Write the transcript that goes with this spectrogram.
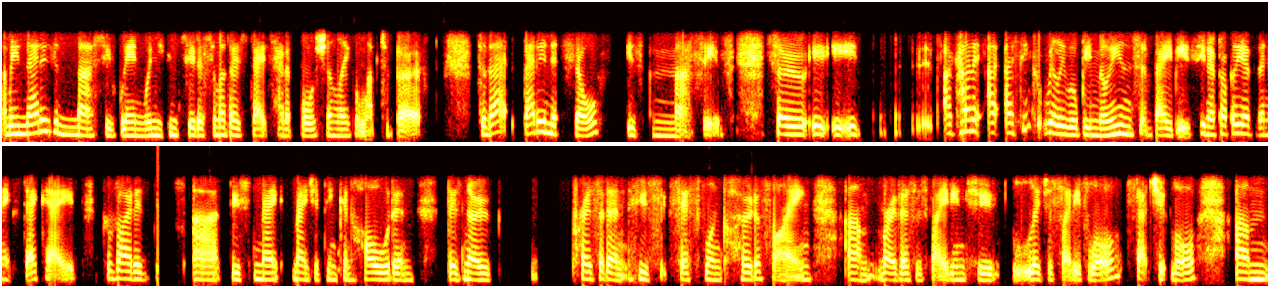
I mean, that is a massive win when you consider some of those states had abortion legal up to birth. So that, that in itself is massive. So it, it I kind of, I, I, think it really will be millions of babies, you know, probably over the next decade, provided this, uh, this ma- major thing can hold and there's no president who's successful in codifying um, Roe versus Wade into legislative law, statute law, um,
